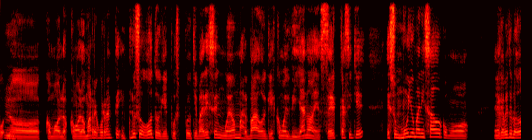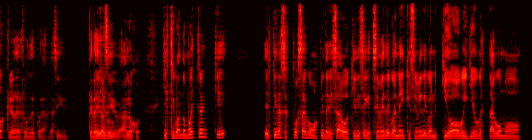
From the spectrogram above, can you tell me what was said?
Mm. los- como, los, como lo más recurrente, incluso Goto, que, pues, porque parece un weón malvado, que es como el villano a vencer casi que, es un muy humanizado como en el capítulo 2, creo, de la segunda temporada. Así, te lo digo Sí, así al ojo. Que es que cuando muestran que él tiene a su esposa como hospitalizado, que dice que se mete con él, que se mete con Kyoko y Kyoko está como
